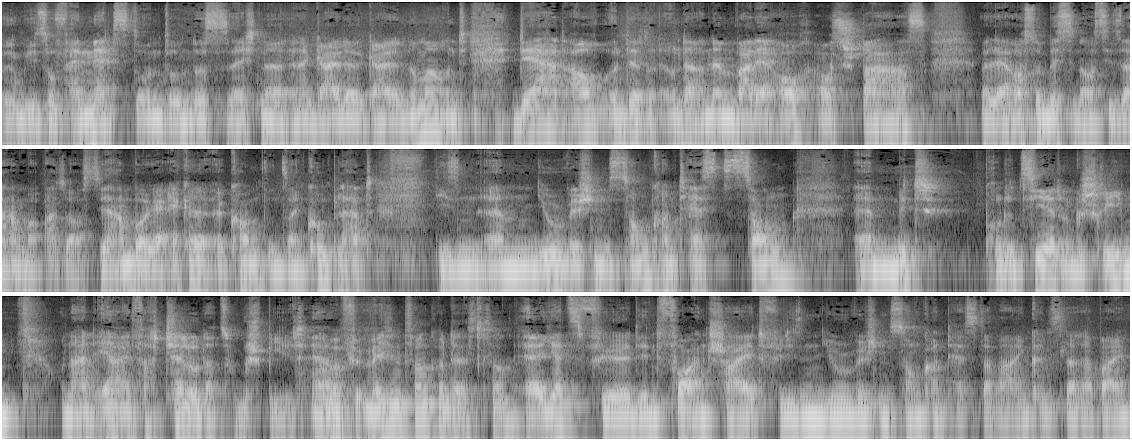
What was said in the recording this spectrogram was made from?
irgendwie so vernetzt und, und das ist echt eine, eine geile, geile Nummer. Und der hat auch, unter, unter anderem war der auch aus Spaß, weil er auch so ein bisschen aus dieser, Ham also aus der Hamburger Ecke äh, kommt und sein Kumpel hat diesen ähm, Eurovision Song Contest Song ähm, mit produziert und geschrieben und dann hat er einfach Cello dazu gespielt. Ja. Aber für welchen Song Contest Song? Äh, jetzt für den Vorentscheid für diesen Eurovision Song Contest, da war ein Künstler dabei.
